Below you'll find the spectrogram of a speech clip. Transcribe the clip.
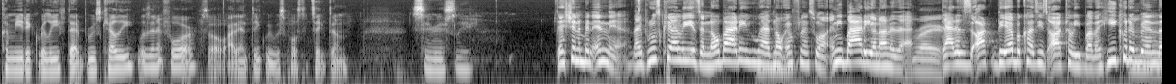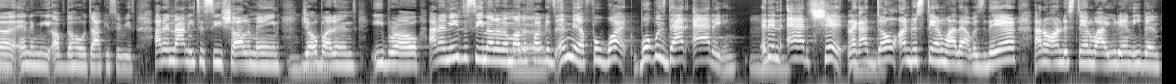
comedic relief that Bruce Kelly was in it for. So I didn't think we were supposed to take them seriously. They shouldn't have been in there. Like Bruce Kelly is a nobody who has no mm-hmm. influence on anybody or none of that. Right. That is R- there because he's R. Kelly brother. He could have been mm-hmm. the enemy of the whole docu series. I did not need to see Charlemagne, mm-hmm. Joe Buddens, Ebro. I didn't need to see none of the motherfuckers in there. For what? What was that adding? It didn't add shit. Like I don't understand why that was there. I don't understand why you didn't even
